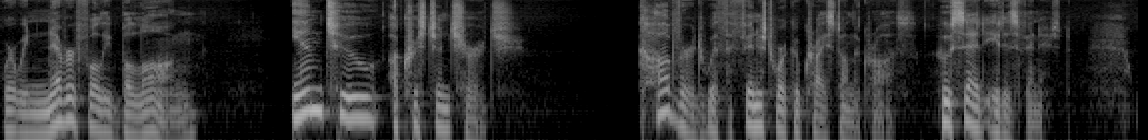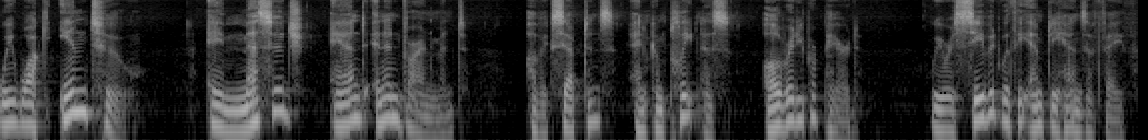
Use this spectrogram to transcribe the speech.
where we never fully belong into a Christian church covered with the finished work of Christ on the cross, who said, It is finished. We walk into a message and an environment of acceptance and completeness already prepared. We receive it with the empty hands of faith.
